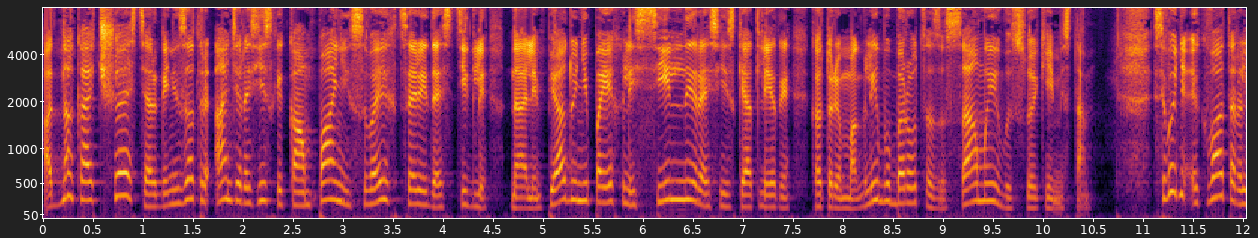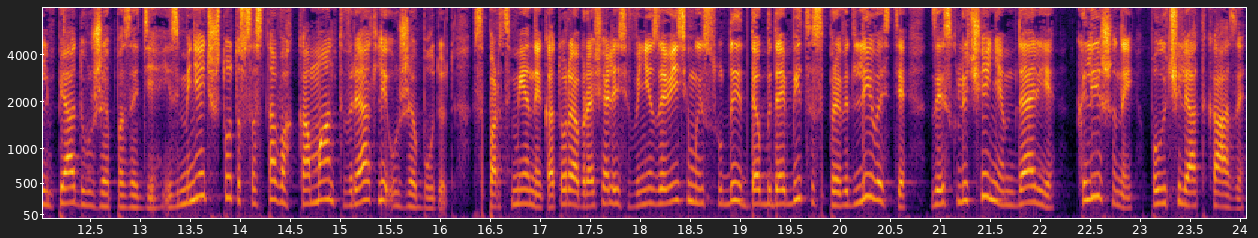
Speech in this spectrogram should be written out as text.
Однако отчасти организаторы антироссийской кампании своих целей достигли. На Олимпиаду не поехали сильные российские атлеты, которые могли бы бороться за самые высокие места. Сегодня экватор Олимпиады уже позади. Изменять что-то в составах команд вряд ли уже будут. Спортсмены, которые обращались в независимые суды, дабы добиться справедливости, за исключением Дарьи Клишиной, получили отказы,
